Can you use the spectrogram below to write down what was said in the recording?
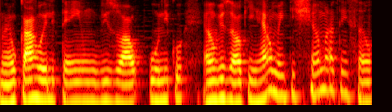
Né? O carro ele tem um visual único, é um visual que realmente chama a atenção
